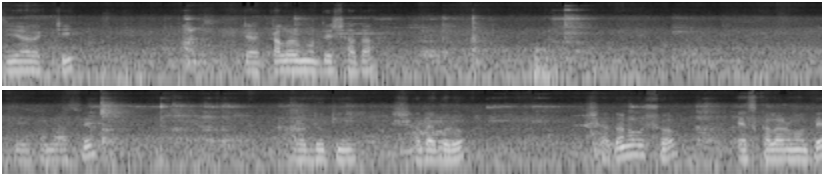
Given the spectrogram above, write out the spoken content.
জি আর একটি এটা কালোর মধ্যে সাদা। এইখানে আছে আরও দুটি সাদা গরু। না অবশ্য এস কালার মধ্যে।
